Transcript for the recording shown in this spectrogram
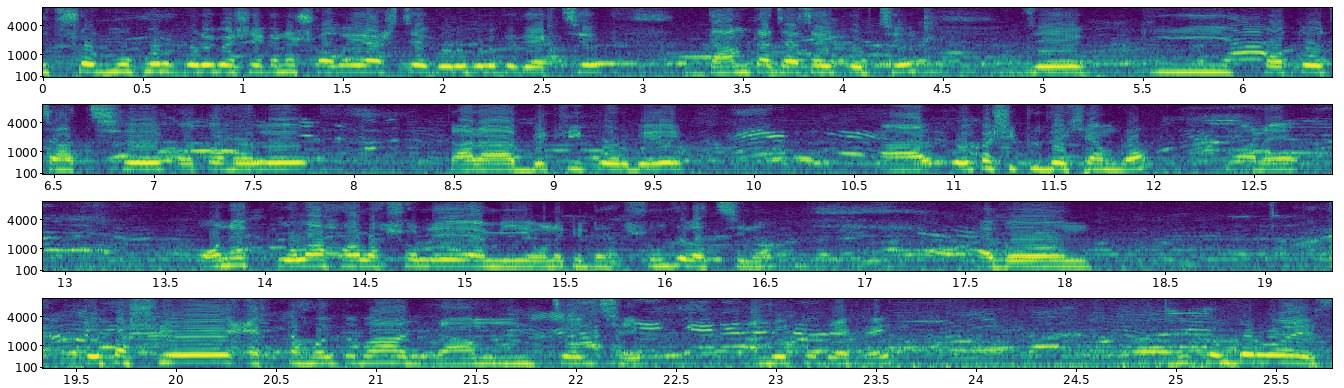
উৎসব মুখর পরিবেশ এখানে সবাই আসছে, গরুগুলোকে দেখছে, দামটা যাচাই করছে যে কি কত চাচ্ছে কত হলে তারা বিক্রি করবে। আর ওই পাশে একটু দেখি আমরা। মানে অনেক কোলাহল আসলে আমি অনেকে শুনতে পাচ্ছি না। এবং এ পাশে একটা হয়তো বা দাম চলছে। আমি একটু দেখাই। বিক্রমপুর বয়স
